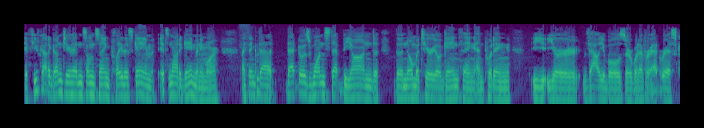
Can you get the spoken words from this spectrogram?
if you've got a gun to your head and someone's saying play this game, it's not a game anymore. I think that that goes one step beyond the no material gain thing and putting y- your valuables or whatever at risk.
